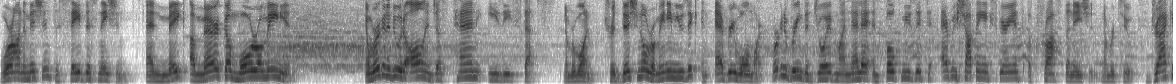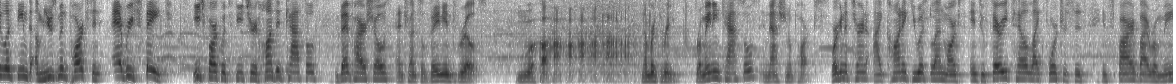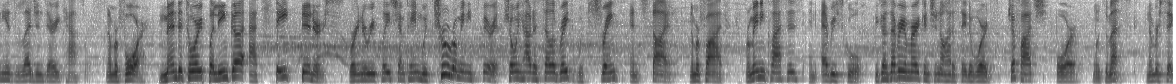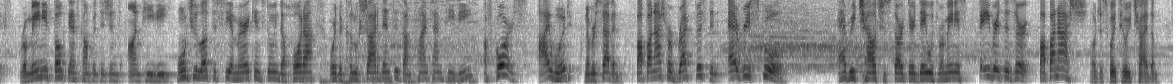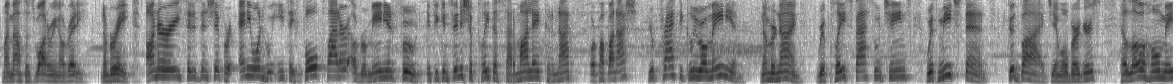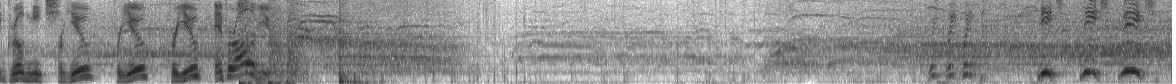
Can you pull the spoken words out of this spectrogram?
We're on a mission to save this nation and make America more Romanian. And we're gonna do it all in just 10 easy steps. Number one, traditional Romanian music in every Walmart. We're gonna bring the joy of manele and folk music to every shopping experience across the nation. Number two, Dracula themed amusement parks in every state. Each park would feature haunted castles, vampire shows, and Transylvanian thrills. Number three, Romanian castles and national parks. We're gonna turn iconic US landmarks into fairy tale like fortresses inspired by Romania's legendary castles. Number four, mandatory palinka at state dinners. We're gonna replace champagne with true Romanian spirit, showing how to celebrate with strength and style. Number five, Romanian classes in every school. Because every American should know how to say the words ce faci or mulțumesc. Number six, Romanian folk dance competitions on TV. Won't you love to see Americans doing the hora or the călușar dances on primetime TV? Of course, I would. Number seven, papanaș for breakfast in every school. Every child should start their day with Romania's favorite dessert, papanaș. Oh, just wait till you try them. My mouth is watering already. Number eight, honorary citizenship for anyone who eats a full platter of Romanian food. If you can finish a plate of sarmale, cârnați, or papanaș, you're practically Romanian. Number nine, replace fast food chains with mici stands. Goodbye, GMO burgers. Hello, homemade grilled meat. For you, for you, for you, and for all of you. Wait, wait, wait. Mitch! Mitch! Mitch!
